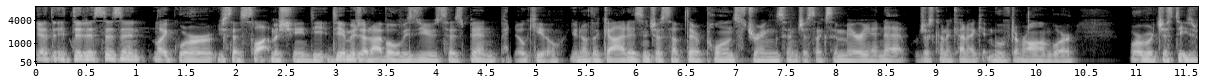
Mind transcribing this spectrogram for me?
Yeah, this isn't like we're, you said slot machine. The, the image that I've always used has been Pinocchio. You know, the God isn't just up there pulling strings and just like some marionette. We're just going to kind of get moved around or, or we're just these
